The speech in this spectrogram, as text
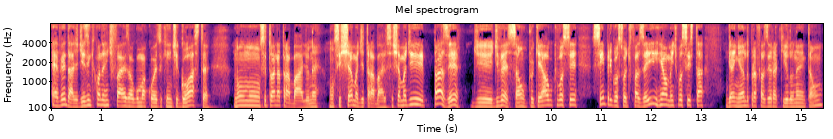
É verdade. Dizem que quando a gente faz alguma coisa que a gente gosta, não, não se torna trabalho, né? Não se chama de trabalho, se chama de prazer, de diversão, porque é algo que você sempre gostou de fazer e realmente você está ganhando para fazer aquilo, né? Então,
